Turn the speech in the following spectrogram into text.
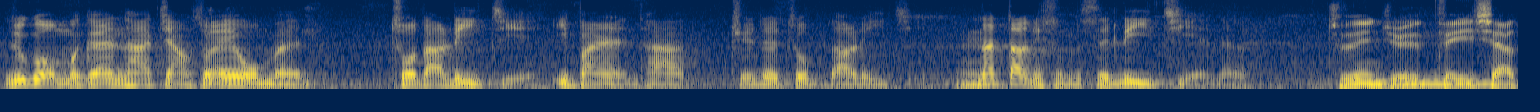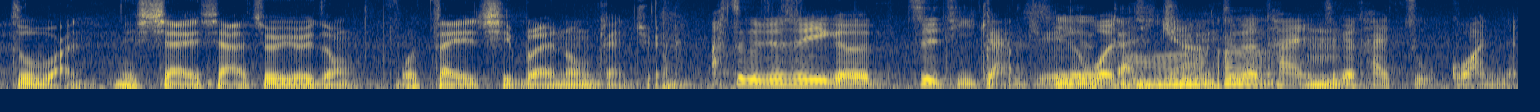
如果我们跟他讲说，哎，我们。做到力竭，一般人他绝对做不到力竭。那到底什么是力竭呢？就是你觉得这一下做完，你下一下就有一种我再也起不来那种感觉。啊，这个就是一个自体感觉的问题啊，这个太这个太主观了。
